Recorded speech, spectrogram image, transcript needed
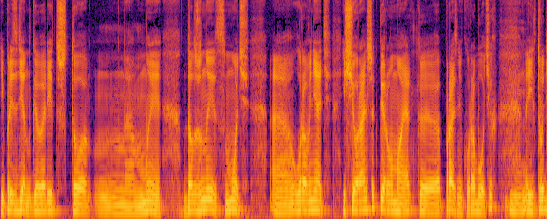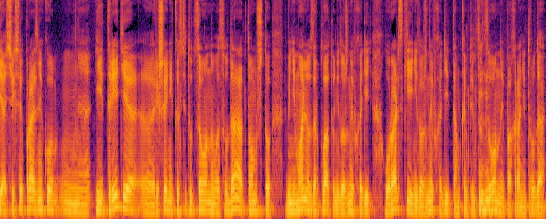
и президент говорит, что мы должны смочь э, уравнять еще раньше, к 1 мая, к празднику рабочих mm-hmm. и трудящихся к празднику. И третье, решение Конституционного суда о том, что в минимальную зарплату не должны входить уральские, не должны входить там компенсационные органы по охране труда.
